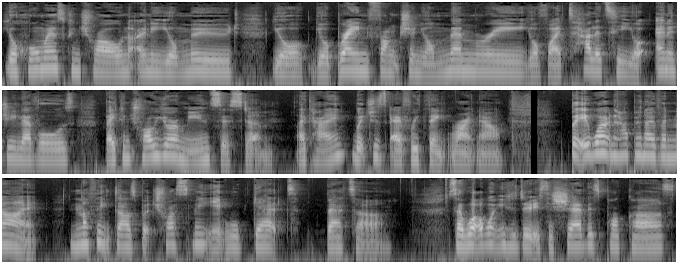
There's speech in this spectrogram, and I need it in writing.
Your hormones control not only your mood, your your brain function, your memory, your vitality, your energy levels. They control your immune system, okay? Which is everything right now. But it won't happen overnight. Nothing does, but trust me, it will get better. So, what I want you to do is to share this podcast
